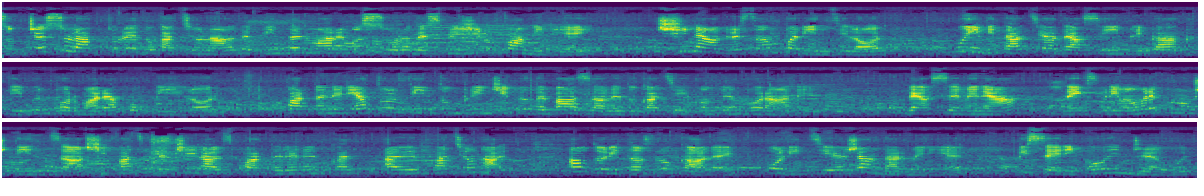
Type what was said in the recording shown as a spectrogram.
Succesul actului educațional depinde în mare măsură de sprijinul familiei și ne adresăm părinților cu invitația de a se implica activ în formarea copiilor, parteneriatul fiind un principiu de bază al educației contemporane. De asemenea, ne exprimăm recunoștința și față de ceilalți parteneri educa- educaționali, autorități locale, poliție, jandarmerie, biserică, ONG-uri,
